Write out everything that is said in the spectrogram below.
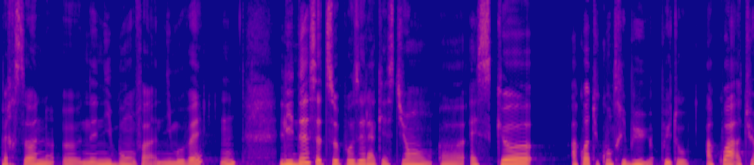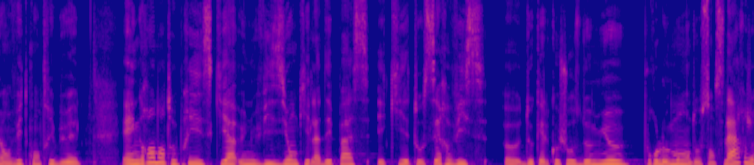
personne n'est ni bon enfin ni mauvais. Hein. L'idée, c'est de se poser la question est-ce que à quoi tu contribues plutôt? À quoi as-tu envie de contribuer? Et une grande entreprise qui a une vision qui la dépasse et qui est au service euh, de quelque chose de mieux pour le monde au sens large,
